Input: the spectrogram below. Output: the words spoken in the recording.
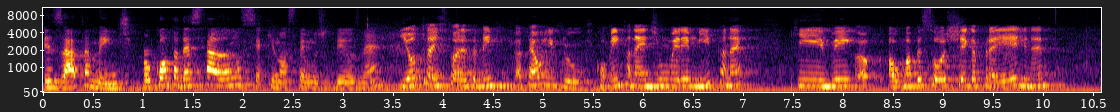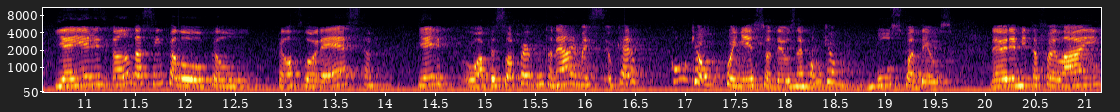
Exatamente. Por conta dessa ânsia que nós temos de Deus, né? E outra história também, que até o livro comenta, né? De um eremita, né? Que vem, alguma pessoa chega para ele, né? E aí ele anda assim pelo, pelo, pela floresta. E aí ele, a pessoa pergunta, né? Ai, mas eu quero. Como que eu conheço a Deus, né? Como que eu busco a Deus? Daí o eremita foi lá e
